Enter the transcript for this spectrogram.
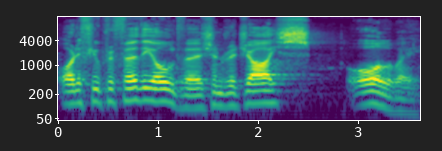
Or if you prefer the old version, rejoice always.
